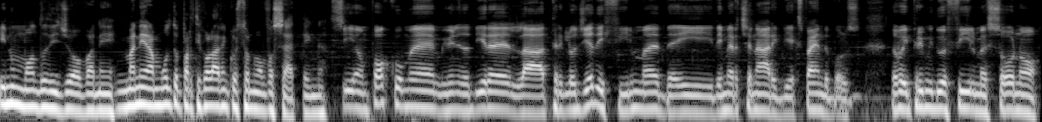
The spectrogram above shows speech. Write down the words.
in un mondo di giovani, in maniera molto particolare in questo nuovo setting. Sì, è un po' come mi viene da dire la trilogia dei film dei, dei mercenari di Expendables, dove i primi due film sono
